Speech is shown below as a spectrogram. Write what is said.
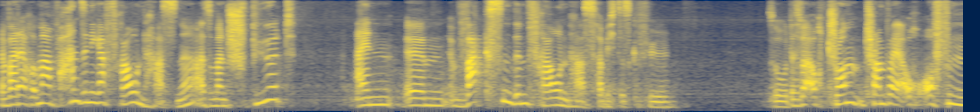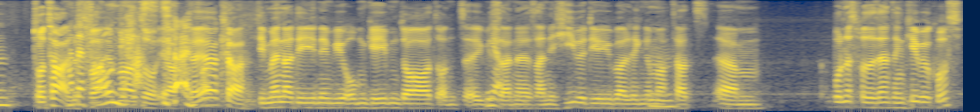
dann war da auch immer wahnsinniger Frauenhass. Ne? Also man spürt einen ähm, wachsenden Frauenhass, habe ich das Gefühl. So, das war auch Trump. Trump war ja auch offen. Total, Hat das der war Frauen immer so. Ja. Ja, ja, klar. Die Männer, die ihn irgendwie umgeben dort und irgendwie Ja. Mhm. seine, seine Hiebe, die er überall hingemacht hat. Ähm, Bundespräsidentin Kebekus?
